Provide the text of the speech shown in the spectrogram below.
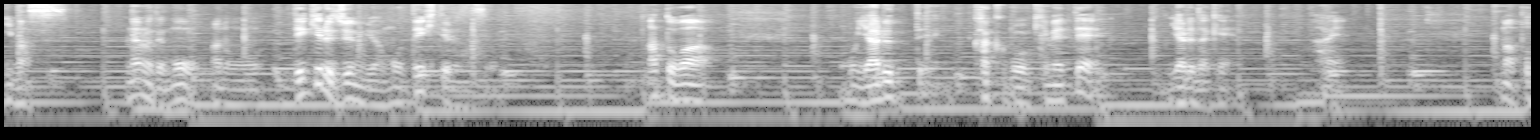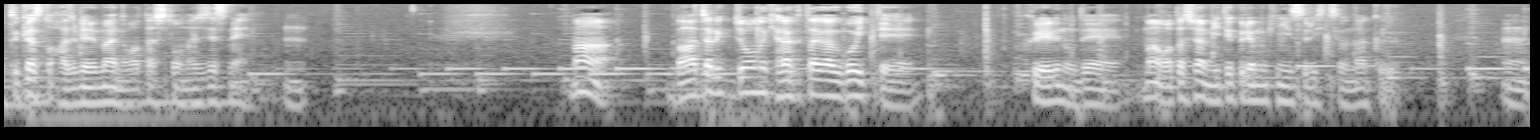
います。なのでもうあのできる準備はもうできてるんですよ。あとはもうやるって覚悟を決めてやるだけはいまあポッドキャスト始める前の私と同じですね。うん。まあバーチャル上のキャラクターが動いてくれるのでまあ私は見てくれも気にする必要なくうん。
